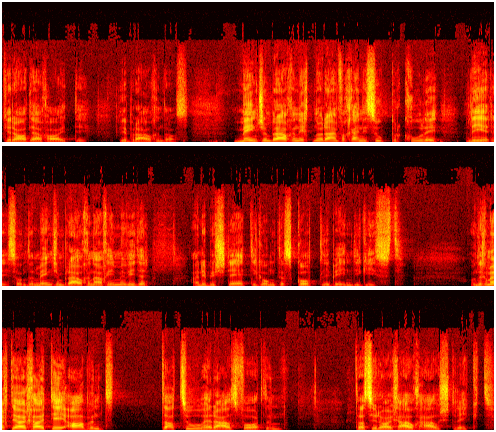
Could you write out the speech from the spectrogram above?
gerade auch heute. Wir brauchen das. Menschen brauchen nicht nur einfach eine super coole Lehre, sondern Menschen brauchen auch immer wieder eine Bestätigung, dass Gott lebendig ist. Und ich möchte euch heute Abend dazu herausfordern, dass ihr euch auch ausstreckt.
